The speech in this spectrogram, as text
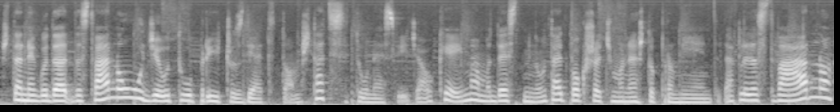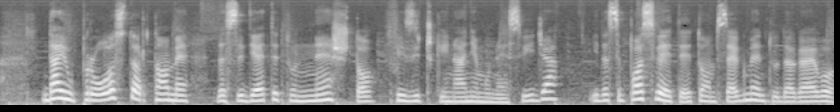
šta nego da, da stvarno uđe u tu priču s djetetom. Šta ti se tu ne sviđa? Ok, imamo 10 minuta, ajde pokušat ćemo nešto promijeniti. Dakle, da stvarno daju prostor tome da se djetetu nešto fizički na njemu ne sviđa, i da se posvete tom segmentu, da ga evo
